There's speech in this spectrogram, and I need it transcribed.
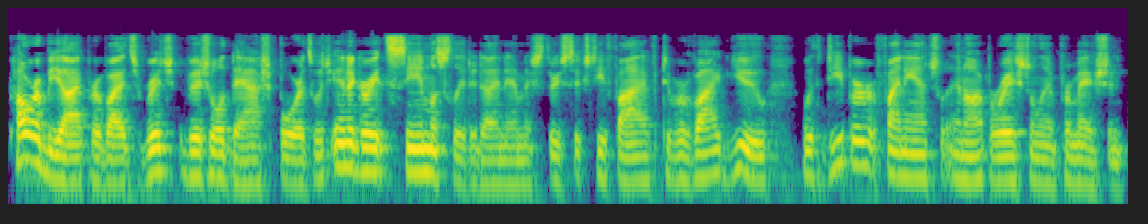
Power BI provides rich visual dashboards which integrate seamlessly to Dynamics 365 to provide you with deeper financial and operational information.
